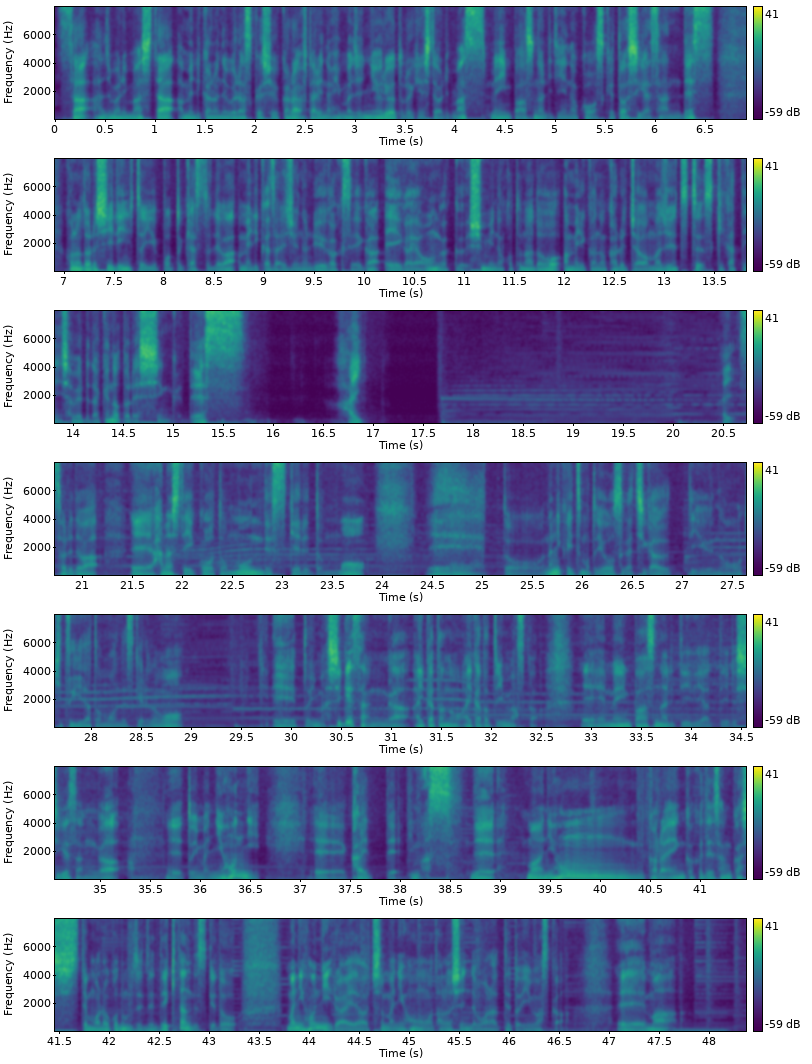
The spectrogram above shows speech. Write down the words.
さあ始まりました。アメリカのネブラスカ州から2人の暇人によりお届けしております。メインパーソナリティのコウスケとしげさんです。このドルシー・リンチというポッドキャストではアメリカ在住の留学生が映画や音楽趣味のことなどをアメリカのカルチャーを交えつつ好き勝手に喋るだけのドレッシングです。はい。はい。それでは、えー話していこうと思うんですけれどもえーっと何かいつもと様子が違うっていうのをお気づきだと思うんですけれどもえー、と今しげさんが相方の相方といいますか、えーメインパーソナリティでやっているしげさんが、えー、と今日本に、え帰っています。でまあ日本から遠隔で参加してもらうことも全然できたんですけど、まあ、日本にいる間はちょっとまあ日本を楽しんでもらってといいますか、えまあ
